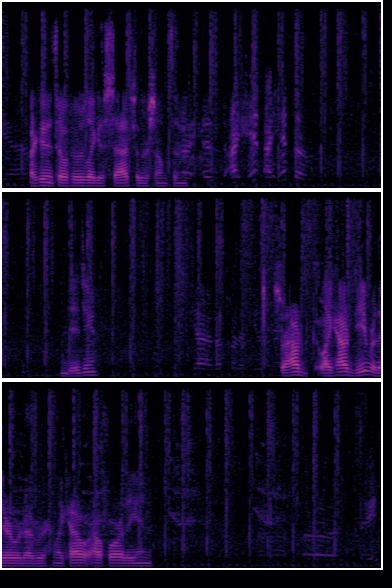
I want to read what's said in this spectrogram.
Yeah. I couldn't tell if it was like a satchel or something. I, and I hit I hit them. Did you? Yeah, that's where they're. So how like how deep are they or whatever? Like how how far are they in? Uh, base?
